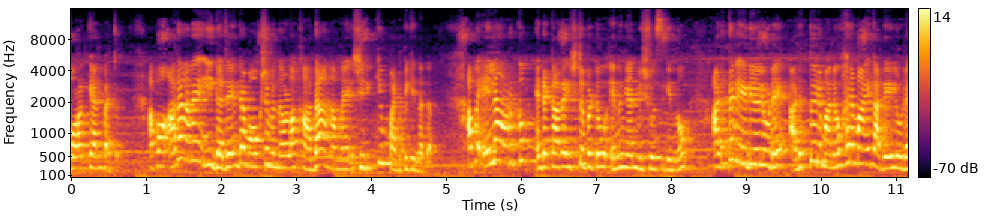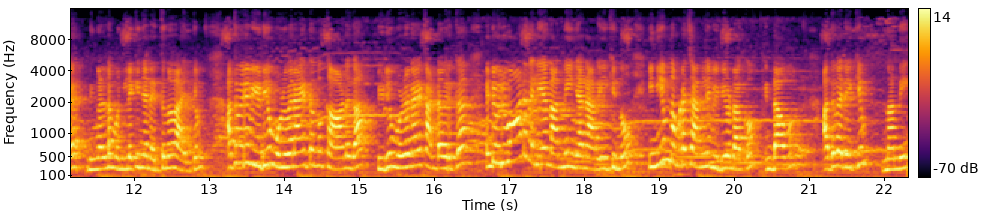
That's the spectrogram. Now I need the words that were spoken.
കുറയ്ക്കാൻ പറ്റും. അപ്പോൾ അതാണ് ഈ ഗജേന്ദ്ര മോക്ഷം എന്നുള്ള കഥ നമ്മെ ശരിക്കും പഠിപ്പിക്കുന്നത്. അപ്പൊ എല്ലാവർക്കും എന്റെ കഥ ഇഷ്ടപ്പെട്ടു എന്ന് ഞാൻ വിശ്വസിക്കുന്നു. അടുത്ത വീഡിയോയിലൂടെ അടുത്തൊരു മനോഹരമായ കഥയിലൂടെ നിങ്ങളുടെ മുന്നിലേക്ക് ഞാൻ എത്തുന്നതായിരിക്കും. അതുവരെ വീഡിയോ മുഴുവനായിട്ടൊന്ന് കാണുക. വീഡിയോ മുഴുവനായി കണ്ടവർക്ക് എന്റെ ഒരുപാട് വലിയ നന്ദി ഞാൻ അറിയിക്കുന്നു. ഇനിയും നമ്മുടെ ചാനലിൽ വീഡിയോ ഉണ്ടാക്കും ഉണ്ടാവും. അതുവരേക്കും നന്ദി.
